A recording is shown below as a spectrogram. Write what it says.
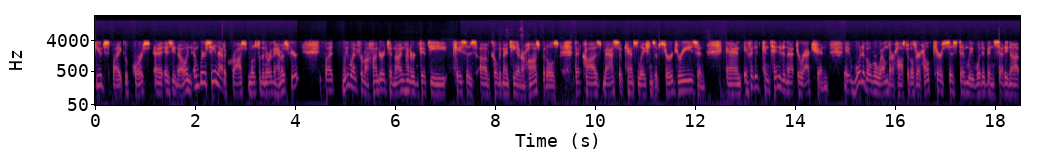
huge spike, of course, uh, as you know, and, and we're seeing that across most of the northern hemisphere. But we went from 100 to 950 cases of COVID-19 in our hospitals that caused massive cancellations of surgeries, and and if it had continued in that direction, it would have overwhelmed our hospitals, our healthcare system. We would have been setting up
